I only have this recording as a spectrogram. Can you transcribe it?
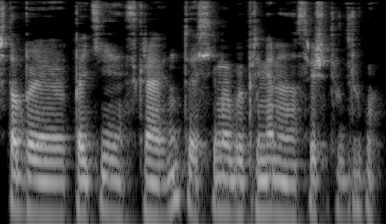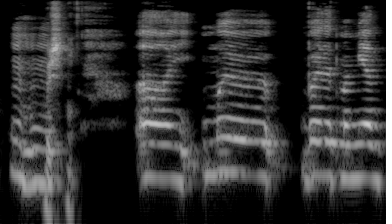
чтобы пойти с края. Ну, то есть, и мы бы примерно навстречу друг другу Мгм. вышли. А, Мы в этот момент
